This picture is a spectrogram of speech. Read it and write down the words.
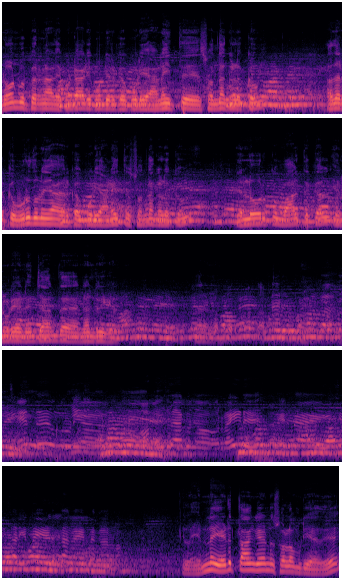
நோன்பு பெருநாளை கொண்டாடி கொண்டிருக்கக்கூடிய அனைத்து சொந்தங்களுக்கும் அதற்கு உறுதுணையாக இருக்கக்கூடிய அனைத்து சொந்தங்களுக்கும் எல்லோருக்கும் வாழ்த்துக்கள் என்னுடைய நெஞ்சார்ந்த நன்றிகள் கொஞ்சம் ரைடு என்ன சார் என்ன எடுத்தாங்க என்ன காரணம் இல்லை என்ன எடுத்தாங்கன்னு சொல்ல முடியாது.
